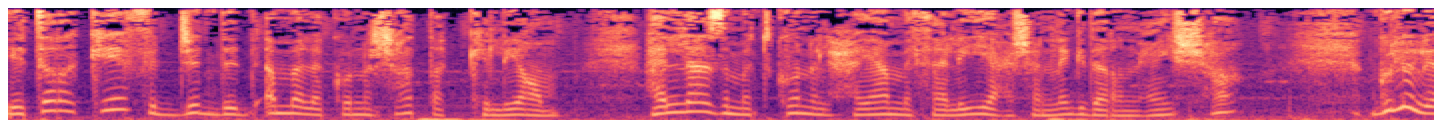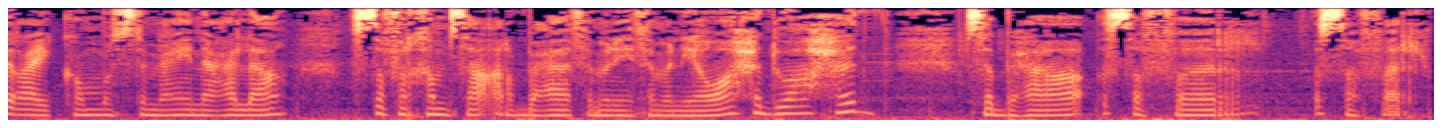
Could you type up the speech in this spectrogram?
يا ترى كيف تجدد أملك ونشاطك كل يوم؟ هل لازم تكون الحياة مثالية عشان نقدر نعيشها? قولوا لي رأيكم مستمعين على صفر خمسة أربعة ثمانية, واحد سبعة صفر صفر.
